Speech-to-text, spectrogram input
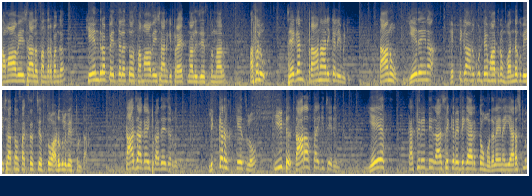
సమావేశాల సందర్భంగా కేంద్ర పెద్దలతో సమావేశానికి ప్రయత్నాలు చేస్తున్నారు. అసలు జగన్ ప్రణాళికలు ఏమిటి? తాను ఏదైనా గట్టిగా అనుకుంటే మాత్రం వందకు వెయ్యి శాతం సక్సెస్ చేస్తూ అడుగులు వేస్తుంటారు. తాజాగా ఇప్పుడు అదే జరుగుతుంది. లిక్కర్ కేసులో హీట్ తారాస్థాయికి చేరింది. ఏఎస్ కసిరెడ్డి రాజశేఖర రెడ్డి గారితో మొదలైన ఈ అరెస్టులు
